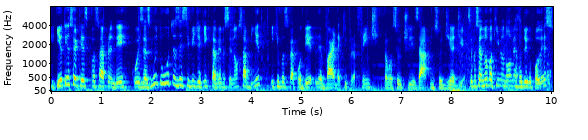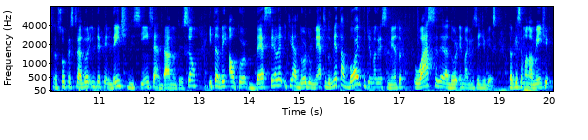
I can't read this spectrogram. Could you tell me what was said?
e eu tenho certeza que você vai aprender coisas muito úteis nesse vídeo aqui que talvez você não sabia e que você vai poder levar daqui para frente para você utilizar no seu dia a dia. Se você é novo aqui, meu nome é Rodrigo Polesso, eu sou pesquisador independente de ciência da nutrição e também autor best-seller e criador do método metabólico de emagrecimento, o acelerador emagrecer de vez. Então aqui semana semanalmente,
